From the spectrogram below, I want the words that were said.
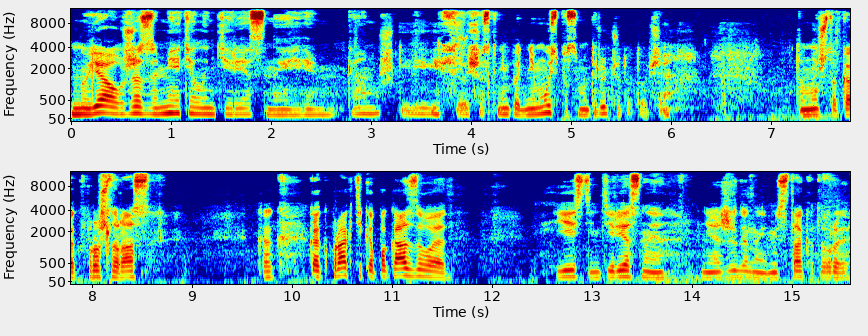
Но я уже заметил интересные камушки. И все, сейчас к ним поднимусь, посмотрю, что тут вообще. Потому что, как в прошлый раз, как, как практика показывает, есть интересные, неожиданные места, которые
